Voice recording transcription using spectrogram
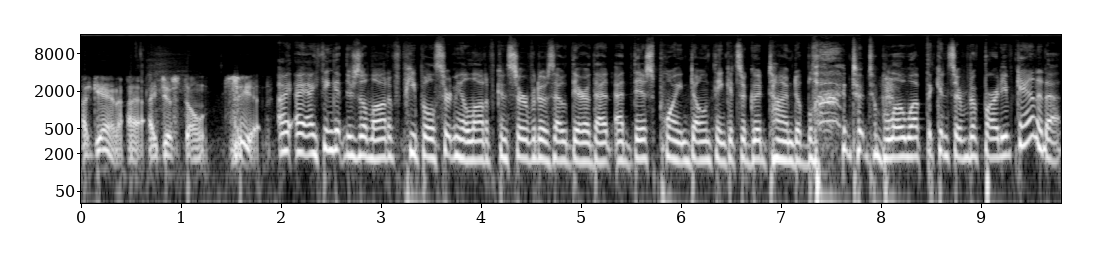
Again, I, I just don't see it. I, I think that there's a lot of people, certainly a lot of conservatives out there, that at this point don't think it's a good time to blow, to, to blow up the Conservative Party of Canada.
